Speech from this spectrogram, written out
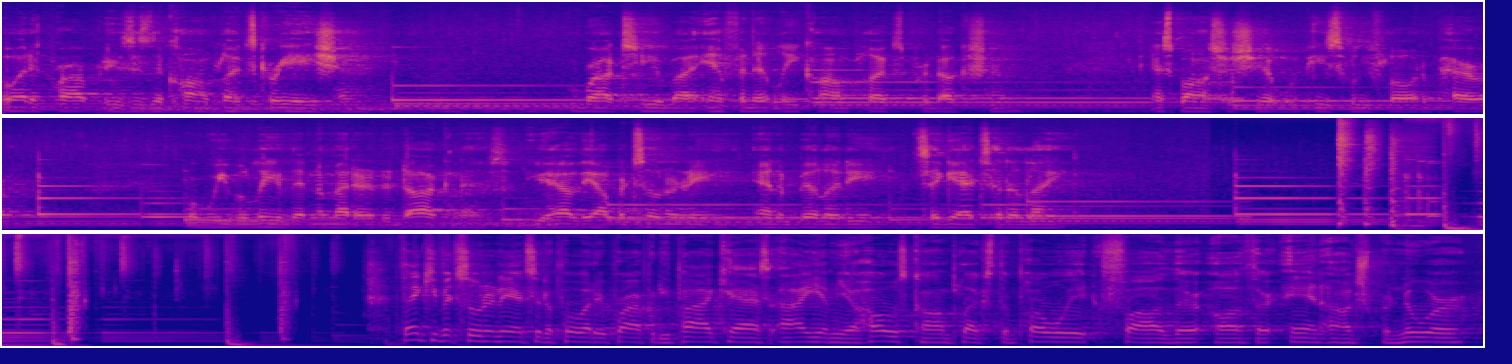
Poetic Properties is a Kamplexx creation brought to you by Infinitely Complex Production and sponsorship with Peacefully Flawed Apparel, where we believe that no matter the darkness, you have the opportunity and ability to get to the light. Thank you for tuning in to the Poetic Property Podcast. I am your host, Kamplexx the Poet, father, author, and entrepreneur.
